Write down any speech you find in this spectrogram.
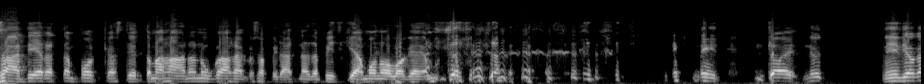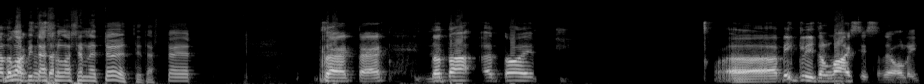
sä tiedät tämän podcastin, että mä aina nukahdan, kun sä pidät näitä pitkiä monologeja, mutta niin, toi, nyt, niin joka Mulla pitäisi olla semmoinen töötti tästä. Tööt. Tööt, tööt. Tota, toi, uh, Big Little Liesissa se oli.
